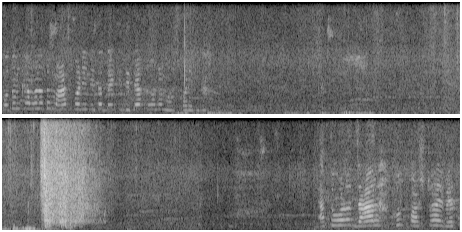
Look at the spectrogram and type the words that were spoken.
প্রথম খাবারে তো মাছ পড়িনি তো দেখি দ্বিতীয় খাবারে মাছ পড়ে কিনা এত বড় জাল খুব কষ্ট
